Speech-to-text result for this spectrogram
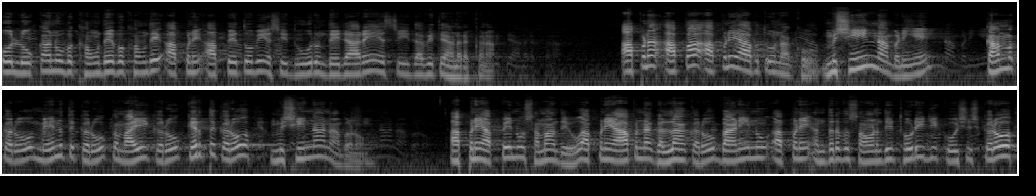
ਉਹ ਲੋਕਾਂ ਨੂੰ ਵਿਖਾਉਂਦੇ ਵਿਖਾਉਂਦੇ ਆਪਣੇ ਆਪੇ ਤੋਂ ਵੀ ਅਸੀਂ ਦੂਰ ਹੁੰਦੇ ਜਾ ਰਹੇ ਹਾਂ ਇਸ ਚੀਜ਼ ਦਾ ਵੀ ਧਿਆਨ ਰੱਖਣਾ। ਆਪਣਾ ਆਪਾ ਆਪਣੇ ਆਪ ਤੋਂ ਨਾ ਖੋ ਮਸ਼ੀਨ ਨਾ ਬਣੀਏ ਕੰਮ ਕਰੋ ਮਿਹਨਤ ਕਰੋ ਕਮਾਈ ਕਰੋ ਕਿਰਤ ਕਰੋ ਮਸ਼ੀਨਾਂ ਨਾ ਬਣੋ। ਆਪਣੇ ਆਪੇ ਨੂੰ ਸਮਾਂ ਦਿਓ, ਆਪਣੇ ਆਪ ਨਾਲ ਗੱਲਾਂ ਕਰੋ, ਬਾਣੀ ਨੂੰ ਆਪਣੇ ਅੰਦਰ ਵਸਾਉਣ ਦੀ ਥੋੜੀ ਜੀ ਕੋਸ਼ਿਸ਼ ਕਰੋ।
